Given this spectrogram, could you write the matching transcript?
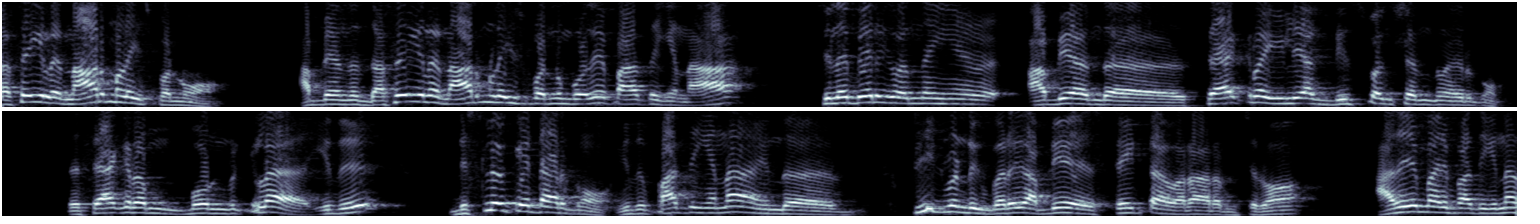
தசைகளை நார்மலைஸ் பண்ணுவோம். அப்படி அந்த தசைகளை நார்மலைஸ் பண்ணும்போதே பார்த்தீங்கன்னா சில பேருக்கு வந்து அப்படியே அந்த சேக்ரோ இலியாக் டிஸ்ஃபங்க்ஷன் இருக்கும். இந்த சேக்ரம் போன் இருக்குல்ல இது டிஸ்லோகேட்டாக இருக்கும். இது பார்த்தீங்கன்னா இந்த ட்ரீட்மெண்ட்டுக்கு பிறகு அப்படியே ஸ்ட்ரெயிட்டாக வர ஆரம்பிச்சிடும் அதே மாதிரி பார்த்தீங்கன்னா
